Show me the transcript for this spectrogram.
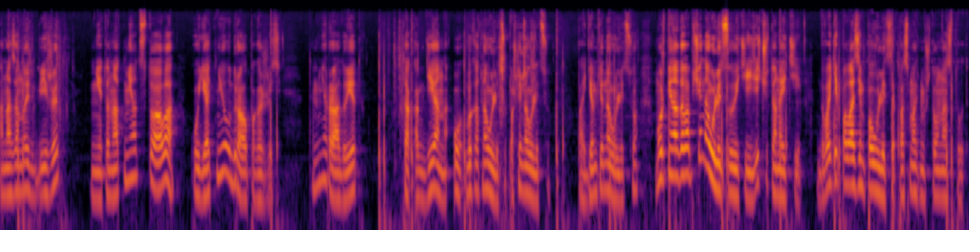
Она за мной бежит. Нет, она от меня отстала. Ой, я от нее удрал, покажись. Это меня радует. Так, а где она? О, выход на улицу. Пошли на улицу. Пойдемте на улицу. Может, мне надо вообще на улицу уйти и здесь что-то найти? Давайте полазим по улице, посмотрим, что у нас тут.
